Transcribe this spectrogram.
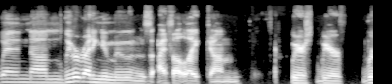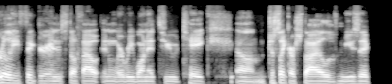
when um we were writing New Moons, I felt like um we were we were really figuring stuff out and where we wanted to take um just like our style of music.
